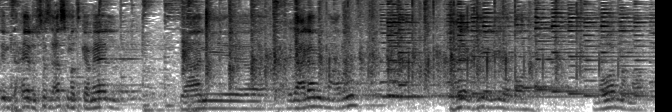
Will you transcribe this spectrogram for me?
بقدم تحية للاستاذ عصمت كمال يعني آه، الاعلامي المعروف. تحية كبيرة ليه والله. نورنا النهارده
